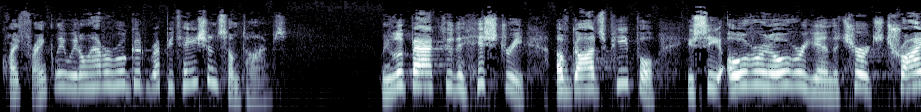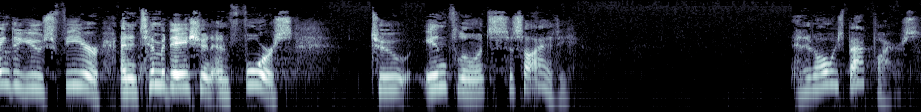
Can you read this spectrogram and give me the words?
Quite frankly, we don't have a real good reputation sometimes. When you look back through the history of God's people, you see over and over again the church trying to use fear and intimidation and force to influence society. And it always backfires.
